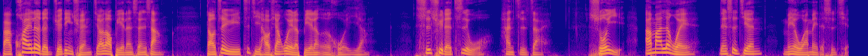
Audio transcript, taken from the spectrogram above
把快乐的决定权交到别人身上，导致于自己好像为了别人而活一样，失去了自我和自在。所以，阿妈认为人世间没有完美的事情，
